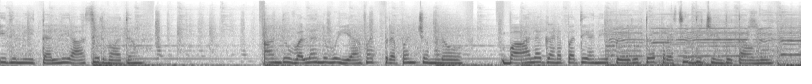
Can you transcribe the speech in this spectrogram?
ఇది మీ తల్లి ఆశీర్వాదం. అందువల్ల నువ్వు యావత్ ప్రపంచంలో బాలగణపతి అనే పేరుతో ప్రసిద్ధి చెందుతావు.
